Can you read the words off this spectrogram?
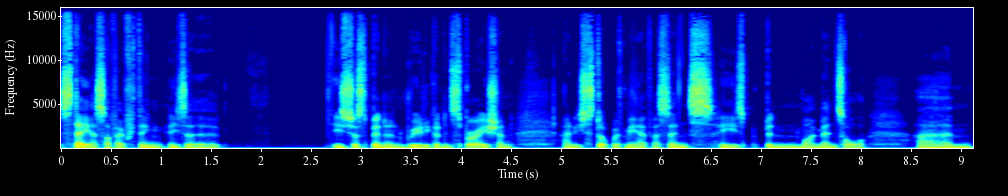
status of everything. He's a he's just been a really good inspiration and he's stuck with me ever since. He's been my mentor. Um,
